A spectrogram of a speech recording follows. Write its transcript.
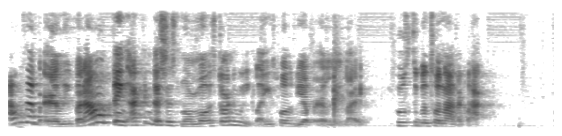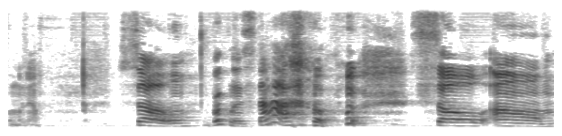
I was up early, but I don't think, I think that's just normal. It's during the week. Like, you're supposed to be up early. Like, who's sleeping until 9 o'clock? So, Brooklyn, stop. so, um,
